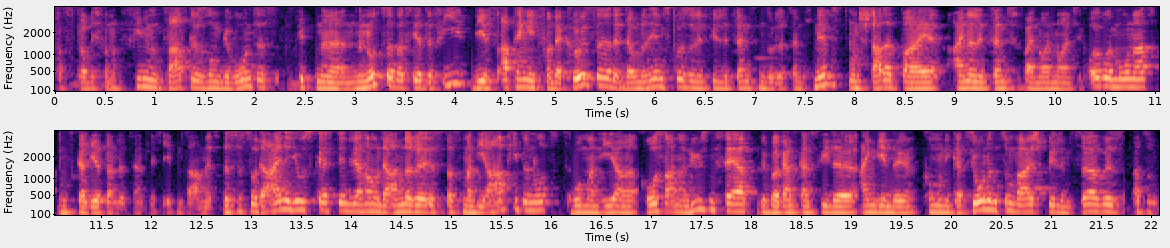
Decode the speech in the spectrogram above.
was glaube ich von vielen SaaS-Lösungen gewohnt ist. Es gibt eine, eine, nutzerbasierte Fee, die ist abhängig von der Größe, der, der, Unternehmensgröße, wie viele Lizenzen du letztendlich nimmst und startet bei einer Lizenz für bei 99 Euro im Monat und skaliert dann letztendlich eben damit. Das ist so der eine Use Case, den wir haben und der andere ist, dass man die API benutzt, wo man eher große Analysen fährt über ganz, ganz viele eingehende Kommunikationen zum Beispiel im Service, also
